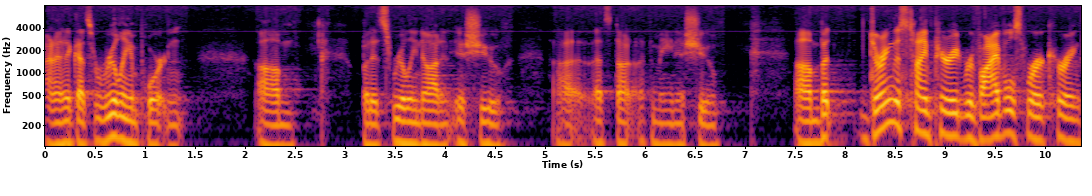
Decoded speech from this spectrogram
and I think that's really important. Um, but it's really not an issue. Uh, that's not the main issue. Um, but during this time period, revivals were occurring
